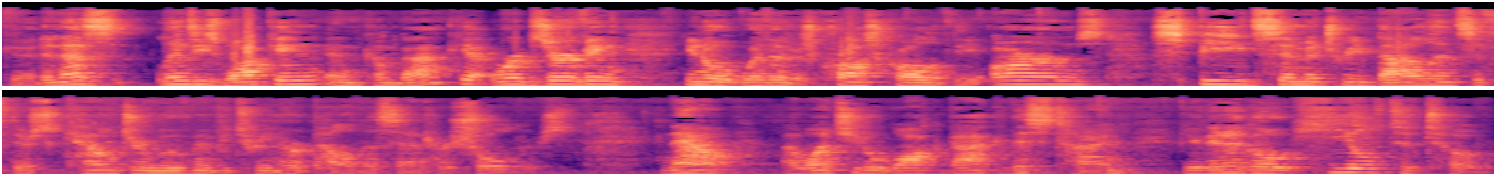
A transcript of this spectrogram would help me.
Good. And as Lindsay's walking and come back, yeah, we're observing, you know, whether there's cross crawl of the arms, speed, symmetry, balance, if there's counter movement between her pelvis and her shoulders. Now, I want you to walk back this time. You're going to go heel to toe.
